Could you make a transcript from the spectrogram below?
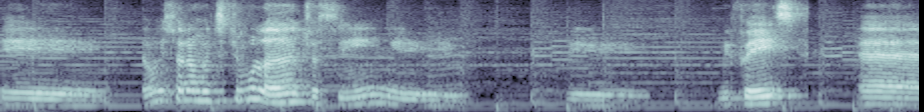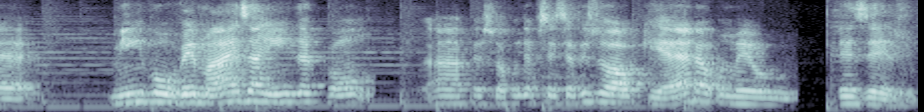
E, então isso era muito estimulante, assim, e, e me fez é, me envolver mais ainda com a pessoa com deficiência visual, que era o meu desejo.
